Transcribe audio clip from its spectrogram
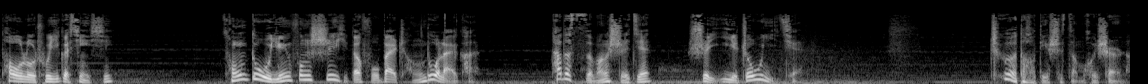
透露出一个信息：从杜云峰尸体的腐败程度来看，他的死亡时间。是一周以前，这到底是怎么回事呢？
